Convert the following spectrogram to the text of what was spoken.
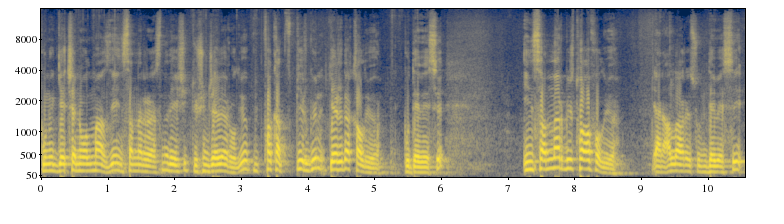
bunu geçen olmaz diye insanlar arasında değişik düşünceler oluyor. Fakat bir gün geride kalıyor bu devesi. İnsanlar bir tuhaf oluyor. Yani Allah Resulü'nün devesi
